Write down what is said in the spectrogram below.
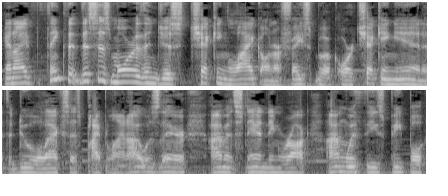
And I think that this is more than just checking like on our Facebook or checking in at the Dakota Access Pipeline. I was there, I'm at Standing Rock, I'm with these people.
